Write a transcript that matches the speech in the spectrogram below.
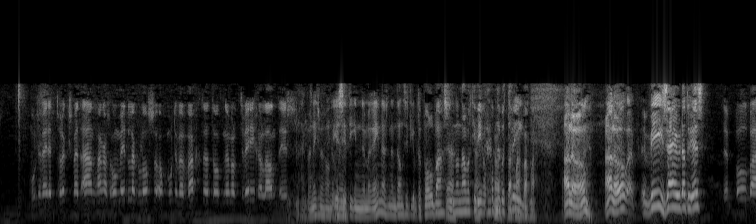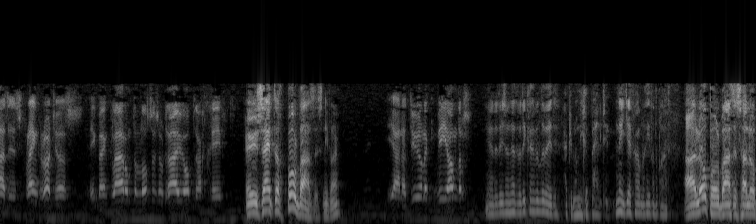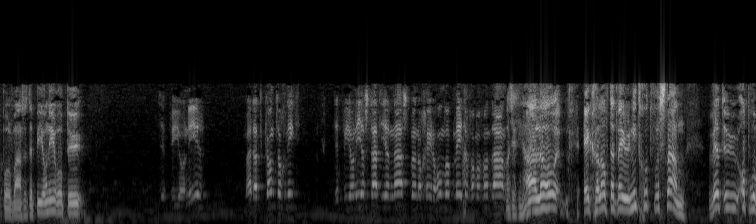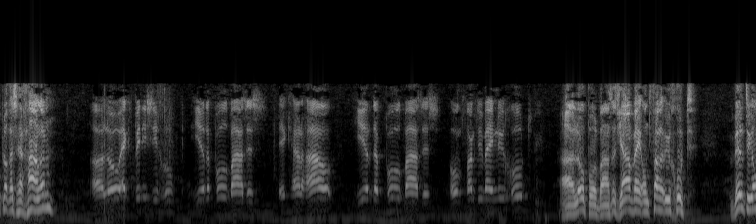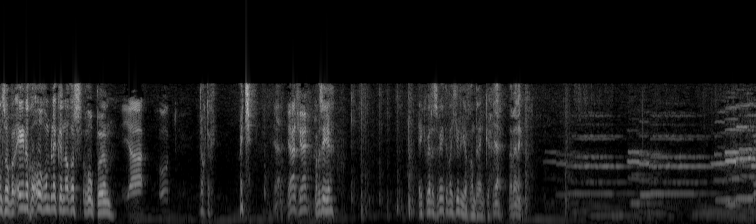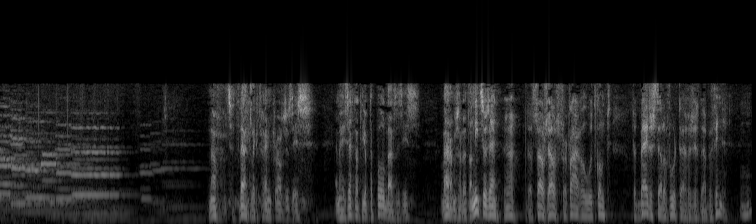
Moeten wij de trucks met aanhangers onmiddellijk lossen of moeten we wachten tot nummer 2 geland is? Daar heb ik er niks meer van. Eerst zit hij in nummer 1 en dan zit hij op de poolbasis... en dan nou wordt hij weer op, op nummer wacht 2. maar, wacht maar. Hallo, hallo. Wie zei u dat u is? De poolbasis Frank Rogers. Ik ben klaar om te lossen zodra u opdracht geeft. U zei toch Paulbasis, nietwaar? Ja, natuurlijk. Wie anders? Ja, dat is nou net wat ik graag wilde weten. Heb je hem nog niet Jim? Nee, Jeff, hou hem nog even aan de praat. Hallo, Paulbasis, hallo, Paulbasis. De pionier roept u. De pionier? Maar dat kan toch niet? De pionier staat hier naast me, nog geen honderd meter van me vandaan. Wat zegt hij nou? Hallo, ik geloof dat wij u niet goed verstaan. Wilt u uw oproep nog eens herhalen? Hallo, expeditiegroep. Hier de poolbasis. Ik herhaal, hier de poolbasis. Ontvangt u mij nu goed? Hallo, Paulbasis. Ja, wij ontvangen u goed. Wilt u ons over enige ogenblikken nog eens roepen? Ja, goed. Dokter, Mitch, Ja, Jeff? kom eens hier. Ik wil eens weten wat jullie ervan denken. Ja, daar ben ik. Nou, als het werkelijk Frank Rogers is... en hij zegt dat hij op de poolbasis is... waarom zou dat dan niet zo zijn? Ja, dat zou zelfs verklaren hoe het komt dat beide stellen voertuigen zich daar bevinden.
